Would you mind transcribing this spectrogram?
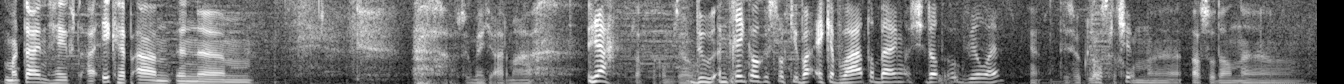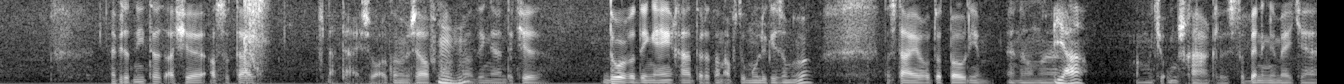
Martijn heeft, eh, ik heb aan een, ehm toe een beetje ademhalen. Ja, Het is lastig om zo. doe. En drink ook een slokje. Ik heb water bij me, als je dat ook wil, hè? Ja, het is ook lastig om, eh, als we dan, eh, heb je dat niet dat als je, als we thuis, of nou thuis wel, ook met mezelf gewoon Mhm. wel dingen, dat je door wat dingen heen gaat, dat het dan af en toe moeilijk is om, huh, dan sta je op dat podium en dan, eh, Ja. Dan moet je omschakelen. Dus dat ben ik nu een beetje,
